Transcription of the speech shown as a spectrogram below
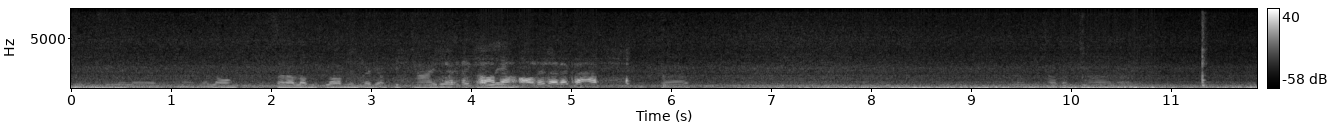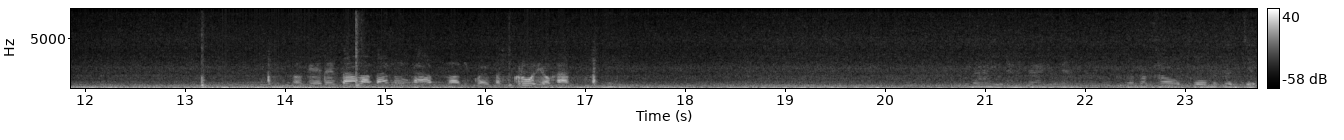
โอเคเลยอะเดี๋ยวลองสลับลมอีกรอบหนึ่งแล้วเดี๋ยวปิดท้ายด้วยอัตร้อราเร่งออกได้เลยนะครับเข้าแบบช้าหน่อย โอเคเดนซ่าร อแป๊บนึงครับ รอที่กลวยสักครู่เดียวครับ ได้อยู่นะได้อยู่นะ แล้วก็เข้าโค้งไม่เกินเจ็ด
